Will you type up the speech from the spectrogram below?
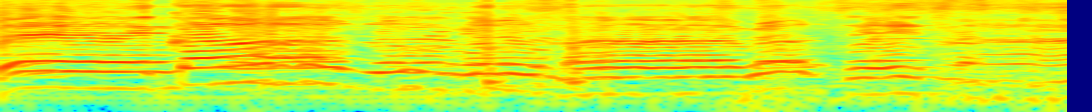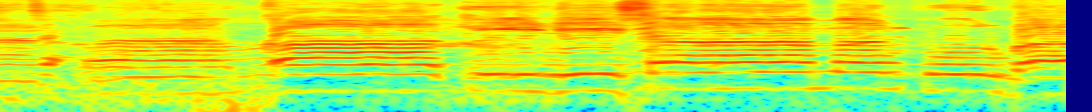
Bekas Kaki di saman purba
